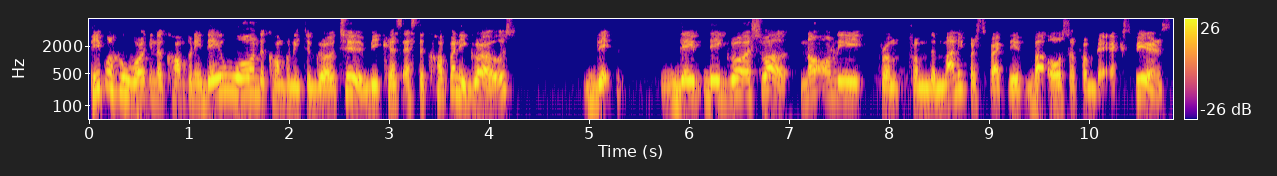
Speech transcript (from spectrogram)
people who work in the company they want the company to grow too because as the company grows they they, they grow as well not only from from the money perspective but also from the experience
